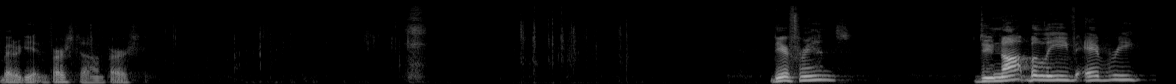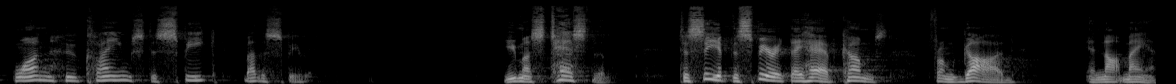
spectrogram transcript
Better get in 1 John first. Dear friends, do not believe everyone who claims to speak by the Spirit. You must test them to see if the Spirit they have comes from God and not man.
